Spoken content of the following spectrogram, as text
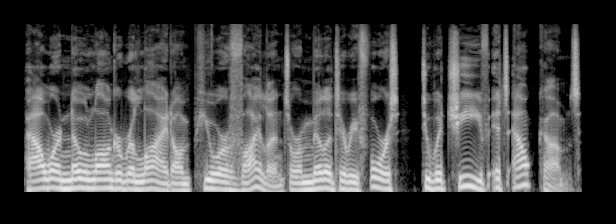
Power no longer relied on pure violence or military force to achieve its outcomes.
